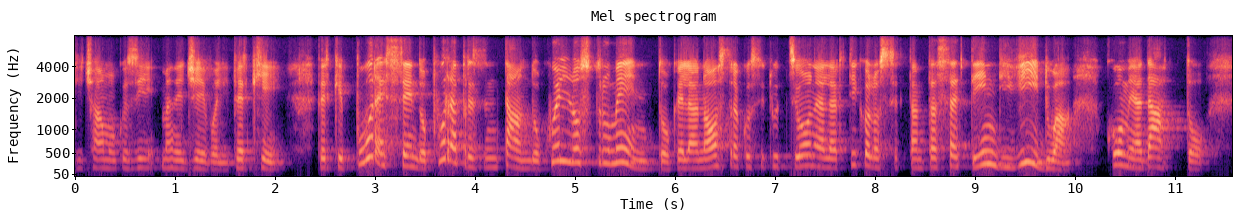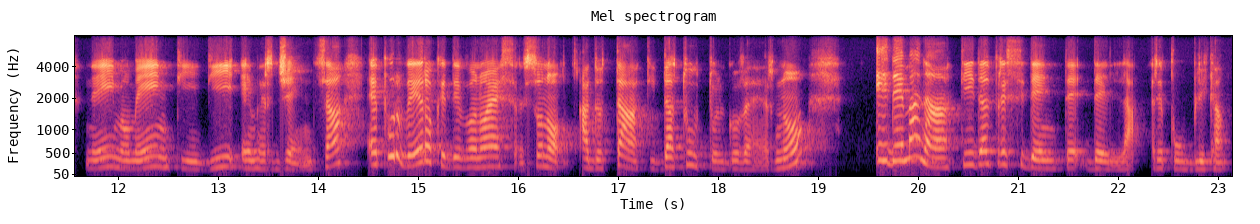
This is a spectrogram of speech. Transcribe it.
diciamo così, maneggevoli. Perché? Perché pur essendo, pur rappresentando quello strumento che la nostra Costituzione all'articolo 77 individua come adatto nei momenti di emergenza, è pur vero che devono essere, sono adottati da tutto il governo ed emanati dal Presidente della Repubblica.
